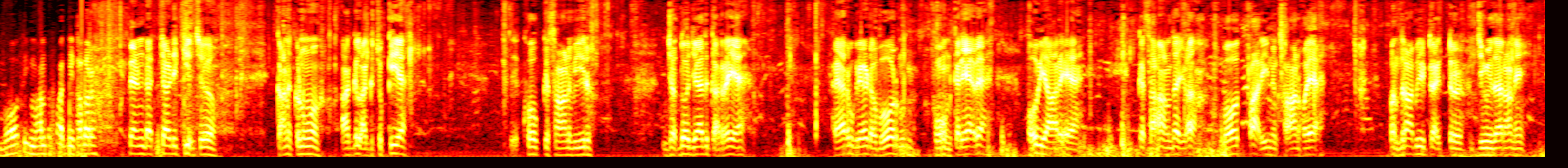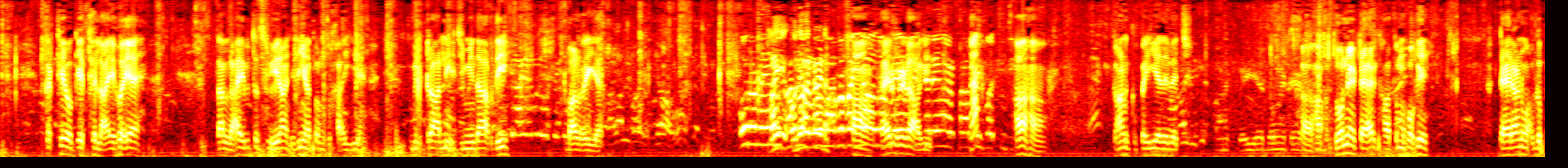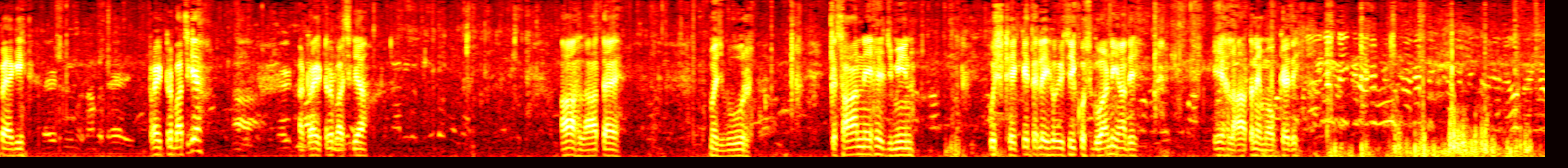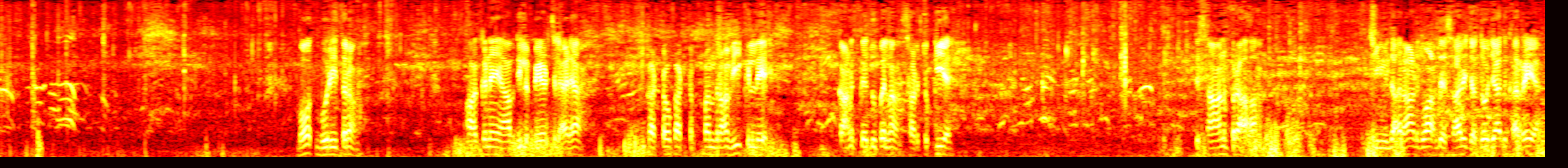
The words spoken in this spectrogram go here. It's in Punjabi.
ਬਹੁਤ ਹੀ ਮੰਦਭਾਗੀ ਖਬਰ। ਪਿੰਡ ਚੜਕੀ ਚ ਕਣਕ ਨੂੰ ਅੱਗ ਲੱਗ ਚੁੱਕੀ ਹੈ। ਦੇਖੋ ਕਿਸਾਨ ਵੀਰ ਜੱਦੋ ਜਹਿਦ ਕਰ ਰਹੇ ਹੈ। ਫਾਇਰ ਬ੍ਰਿਗੇਡ ਅਬੋਰ ਨੂੰ ਫੋਨ ਕਰਿਆ ਹੋਇਆ ਉਹ ਵੀ ਆ ਰਿਹਾ ਹੈ। ਕਿਸਾਨ ਦਾ ਜਿਹੜਾ ਬਹੁਤ ਭਾਰੀ ਨੁਕਸਾਨ ਹੋਇਆ ਹੈ। 15-20 ਟਰੈਕਟਰ ਜ਼ਿਮੀਂਦਾਰਾਂ ਨੇ ਇਕੱਠੇ ਹੋ ਕੇ ਇੱਥੇ ਲਾਏ ਹੋਏ ਹੈ। ਤਾਂ ਲਾਈਵ ਤਸਵੀਰਾਂ ਜਿਹੜੀਆਂ ਤੁਹਾਨੂੰ ਦਿਖਾਈ ਹੈ। ਵੀ ਟਰਾਲੀ ਜ਼ਿਮੀਂਦਾਰ ਦੀ ਬਲ ਰਹੀ ਹੈ। ਭਾਈ ਉਹਨੇ ਫਾਇਰ ਮਾਰਨਾ ਭਾਈ ਹਾਂ ਫਾਇਰ ਬ੍ਰਿਗੇਡ ਆ ਗਈ। ਹਾਂ ਹਾਂ। ਕਣਕ ਪਈ ਇਹਦੇ ਵਿੱਚ। ਹਾਂ ਹਾਂ ਦੋਨੇ ਟਾਇਰ ਖਤਮ ਹੋ ਗਏ। ਟਾਇਰਾਂ ਨੂੰ ਅੱਗ ਪੈ ਗਈ। ਟਰੈਕਟਰ ਬਚ ਗਿਆ? ਹਾਂ ਟਰੈਕਟਰ ਬਚ ਗਿਆ। ਆ ਹਾਲਾਤ ਹੈ ਮਜਬੂਰ। ਕਿਸਾਨ ਨੇ ਇਹ ਜ਼ਮੀਨ ਕੁਝ ਠੇਕੇ ਤੇ ਲਈ ਹੋਈ ਸੀ ਕੁਝ ਗਵਾਂਢੀਆਂ ਦੇ। ਇਹ ਹਾਲਾਤ ਨੇ ਮੌਕੇ ਦੇ। ਬਹੁਤ ਬੁਰੀ ਤਰ੍ਹਾਂ ਅੱਗ ਨੇ ਆਪਦੀ ਲਪੇਟ 'ਚ ਲੈ ਲਿਆ। ਘੱਟੋ ਘੱਟ 15-20 ਕਿੱਲੇ ਕਣਕ ਇਹ ਤੋਂ ਪਹਿਲਾਂ ਸੜ ਚੁੱਕੀ ਹੈ। ਕਿਸਾਨ ਭਰਾ ਜ਼ਿਮੀਂਦਾਰ ਆਣ ਗਵਾਂਡ ਦੇ ਸਾਰੇ ਜਦੋਜਹਿਦ ਕਰ ਰਹੇ ਆ।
